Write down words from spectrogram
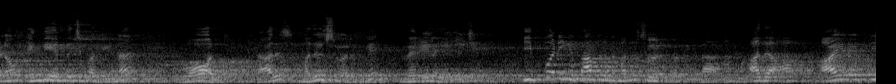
இடம் எங்கே இருந்துச்சு பார்த்தீங்கன்னா வால். அதாவது மதில் சுவருக்கு வெளியில் இருந்துச்சு. இப்போ நீங்கள் பார்க்குற மதில் சுவர் பார்த்தீங்களா அது ஆ- ஆயிரத்தி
